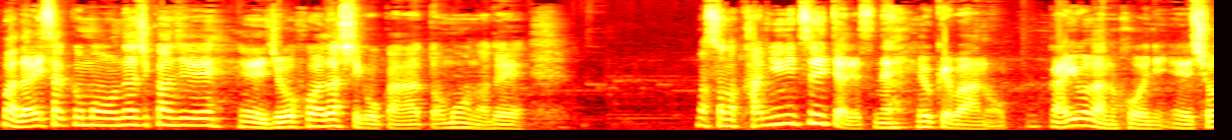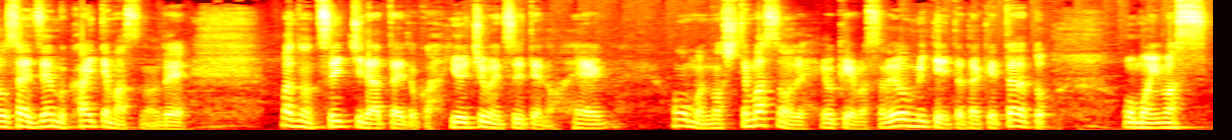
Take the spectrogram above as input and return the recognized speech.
まあ、大作も同じ感じで、ね、えー、情報は出していこうかなと思うので、まあ、その加入についてはですね、よければ、あの、概要欄の方に、え、詳細全部書いてますので、まず、の Twitch であったりとか、YouTube についての、えー、方も載せてますので、よければそれを見ていただけたらと思います。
